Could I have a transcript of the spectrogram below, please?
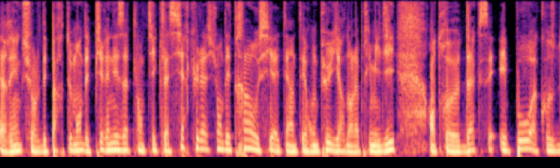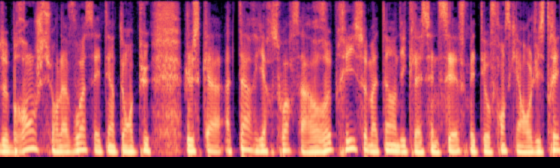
rien que sur le département des Pyrénées-Atlantiques. La circulation des trains aussi a été interrompue hier dans l'après-midi entre Dax et Pau à cause de branches sur la voie. Ça a été interrompu jusqu'à tard hier soir. Ça a repris ce matin, indique la SNCF. Météo France qui a enregistré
